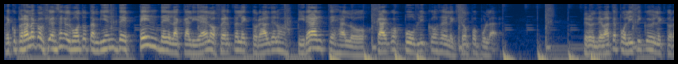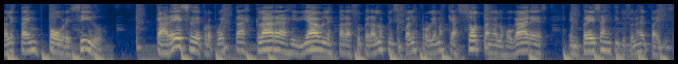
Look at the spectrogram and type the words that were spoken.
Recuperar la confianza en el voto también depende de la calidad de la oferta electoral de los aspirantes a los cargos públicos de elección popular pero el debate político y electoral está empobrecido, carece de propuestas claras y viables para superar los principales problemas que azotan a los hogares, empresas e instituciones del país.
